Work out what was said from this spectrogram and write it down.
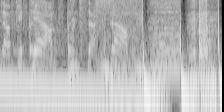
get up, get down, rinse that sound.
